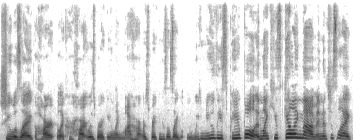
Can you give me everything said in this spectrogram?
she was like heart like her heart was breaking, like my heart was breaking because I was like, we knew these people and like he's killing them and it's just like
